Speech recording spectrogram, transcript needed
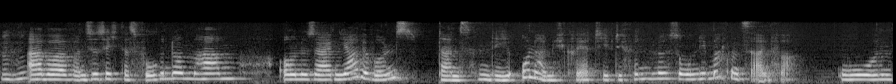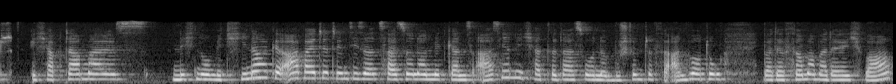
Mhm. Aber wenn sie sich das vorgenommen haben und sagen, ja, wir wollen es, dann sind die unheimlich kreativ, die finden Lösungen, die machen es einfach. Und ich habe damals nicht nur mit China gearbeitet in dieser Zeit, sondern mit ganz Asien. Ich hatte da so eine bestimmte Verantwortung bei der Firma, bei der ich war,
